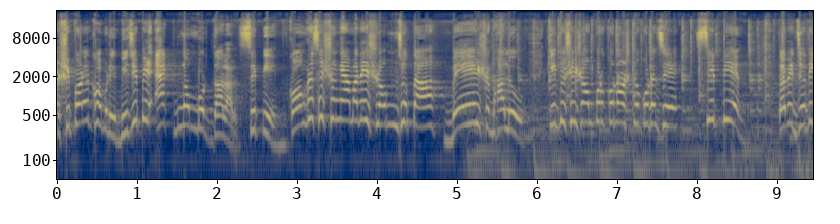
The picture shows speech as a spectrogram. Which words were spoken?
আসি পরে খবরে বিজেপির এক নম্বর দালাল, সিপিএম। কংগ্রেসের সঙ্গে আমাদের সমঝোতা বেশ ভালো, কিন্তু সেই সম্পর্ক নষ্ট করেছে সিপিএম। তবে যদি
